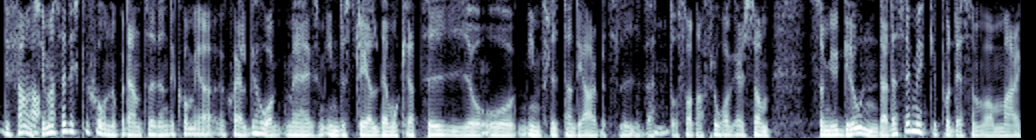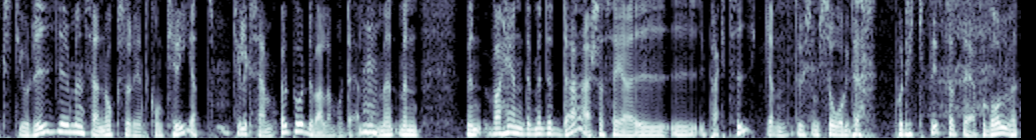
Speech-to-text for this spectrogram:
det fanns ja. ju massa diskussioner på den tiden, det kommer jag själv ihåg med liksom industriell demokrati och, mm. och inflytande i arbetslivet mm. och sådana frågor som, som ju grundade sig mycket på det som var Marx teorier men sen också rent konkret, till exempel på Uddevallamodellen. Mm. Men, men men vad hände med det där så att säga i, i, i, praktiken? Du som såg det på riktigt så att säga på golvet.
